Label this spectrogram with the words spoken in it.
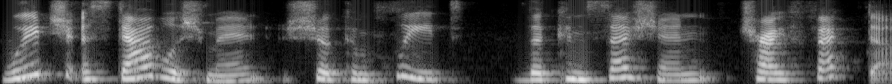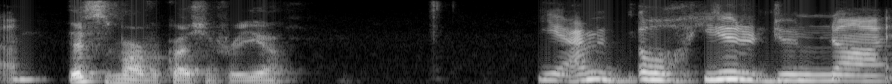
Which establishment should complete the concession trifecta? This is more of a question for you. Yeah, I'm. Oh, you do not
